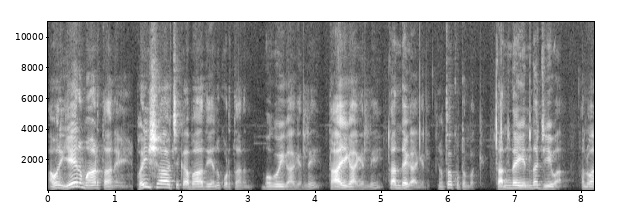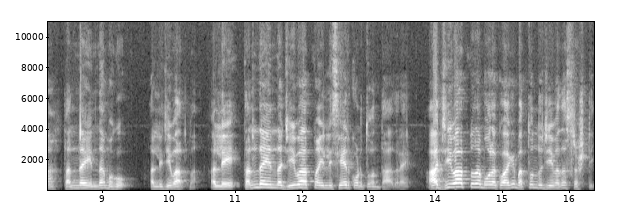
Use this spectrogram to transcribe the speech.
ಅವನು ಏನು ಮಾಡ್ತಾನೆ? ಪೈಶಾಚಿಕ ಬಾಧೆಯನ್ನು ಕೊಡ್ತಾನೆ ಮಗುವಿಗಾಗಿರ್ಲಿ, ತಾಯಿಗಾಗಿರ್ಲಿ, ತಂದೆಗಾಗಿರ್ಲಿ, ಅಥವಾ ಕುಟುಂಬಕ್ಕೆ. ತಂದೆಯಿಂದ ಜೀವ, ಅಲ್ವಾ? ತಂದೆಯಿಂದ ಮಗು, ಅಲ್ಲಿ ಜೀವಾತ್ಮ. ಅಲ್ಲಿ ತಂದೆಯಿಂದ ಜೀವಾತ್ಮ ಇಲ್ಲಿ ಸೇರ್ಕೊಡ್ತು ಅಂತ ಆದ್ರೆ ಆ ಜೀವಾತ್ಮದ ಮೂಲಕವಾಗಿ ಮತ್ತೊಂದು ಜೀವದ ಸೃಷ್ಟಿ,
